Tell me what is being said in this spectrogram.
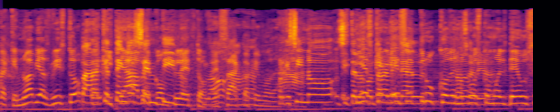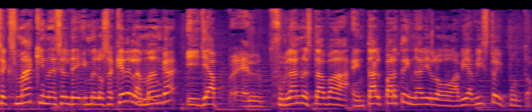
vista que no habías visto Para pero- que y te tenga abre sentido, completo. ¿no? Exacto, como de, Porque si no, si te lo Y es contara lineal, Ese truco de no nuevo es sería- como el Deus Ex Machina, es el de y me lo saqué de la manga y ya el fulano estaba en tal parte y nadie lo había visto y punto.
